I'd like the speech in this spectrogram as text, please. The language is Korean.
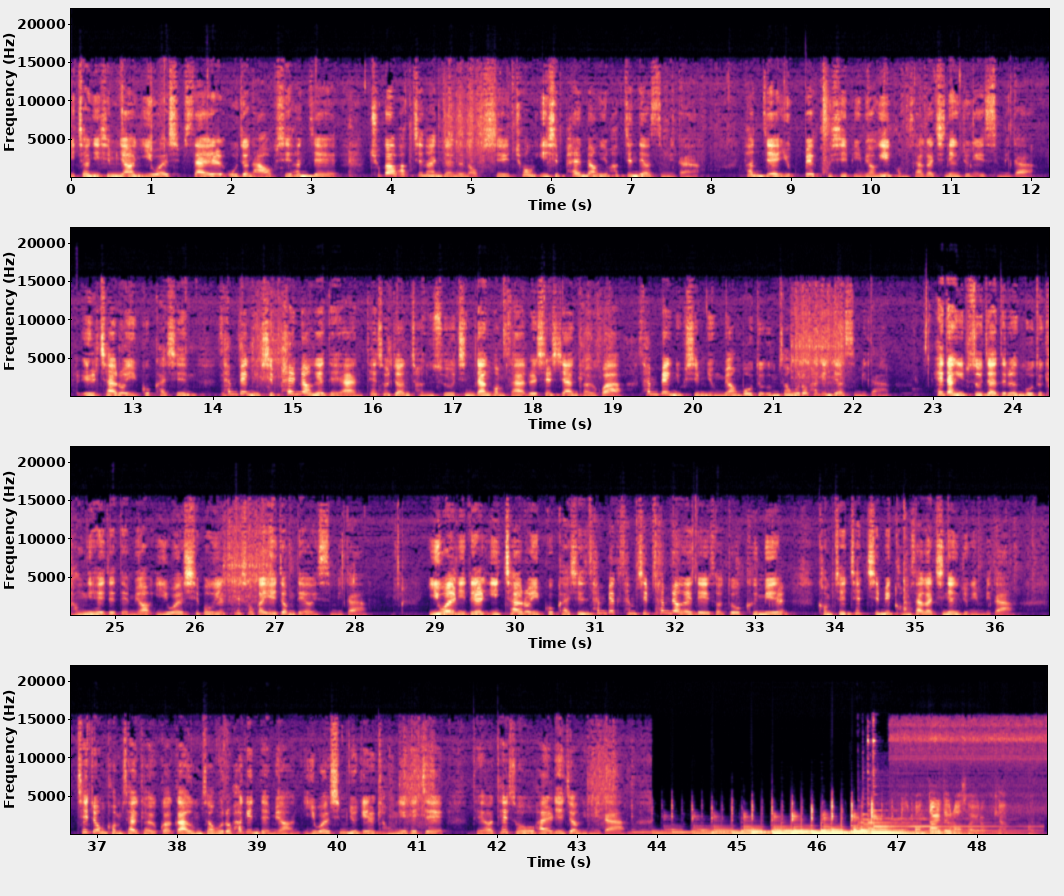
(2020년 2월 14일) 오전 9시 현재 추가 확진 환자는 없이 총 28명이 확진되었습니다. 현재 692명이 검사가 진행 중에 있습니다. 1차로 입국하신 368명에 대한 태소전 전수 진단 검사를 실시한 결과 366명 모두 음성으로 확인되었습니다. 해당 입소자들은 모두 격리 해제되며 2월 15일 퇴소가 예정되어 있습니다. 2월 1일 2차로 입국하신 333명에 대해서도 금일 검체 채취 및 검사가 진행 중입니다. 최종 검사 결과가 음성으로 확인되면 2월 16일 격리 해제되어 퇴소할 예정입니다. 이번 달 들어서 이렇게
